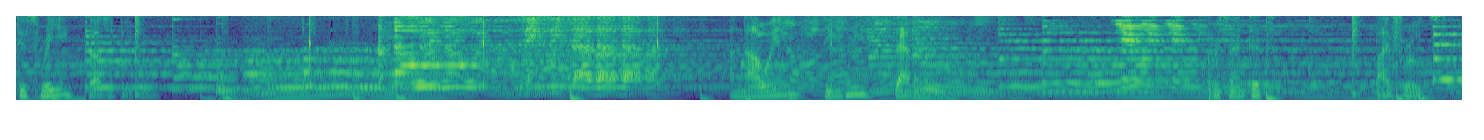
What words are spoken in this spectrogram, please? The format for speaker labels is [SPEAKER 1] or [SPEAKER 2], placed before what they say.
[SPEAKER 1] 23 Börse People. And now in season 7. Presented by Fruits.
